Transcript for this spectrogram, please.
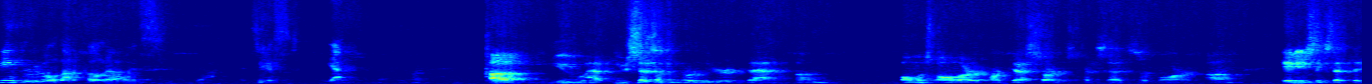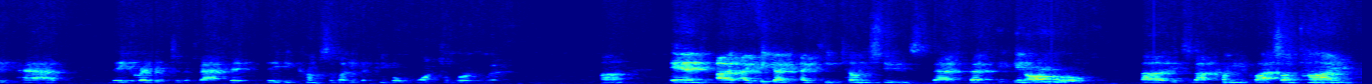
being brutal about a photo is, yeah, it's just, yeah. Uh, you have, you said something earlier that, um, almost all our, our guest artists have said so far. Um, any success they've had, they credit to the fact that they become somebody that people want to work with. Um, and I, I think I, I keep telling students that, that in our world, uh, it's about coming to class on time,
